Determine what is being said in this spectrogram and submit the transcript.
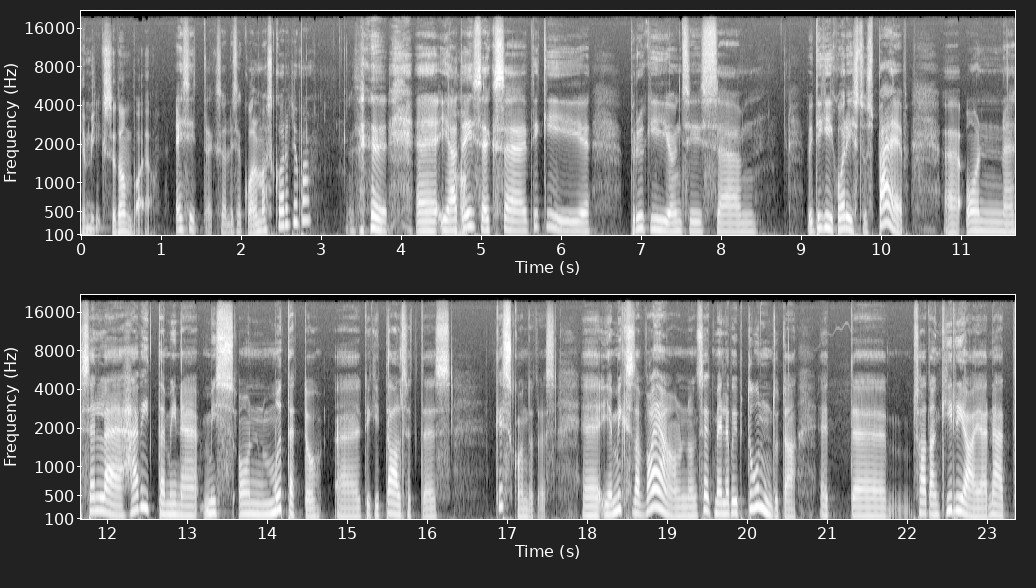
ja miks seda on vaja. Esiteks oli see kolmas kord juba ja Aha. teiseks äh, digiprügi on siis ähm, või digikoristuspäev äh, on selle hävitamine, mis on mõttetu äh, digitaalsetes keskkondades. ja miks seda vaja on, on see, et meile võib tunduda, et saadan kirja ja näed,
